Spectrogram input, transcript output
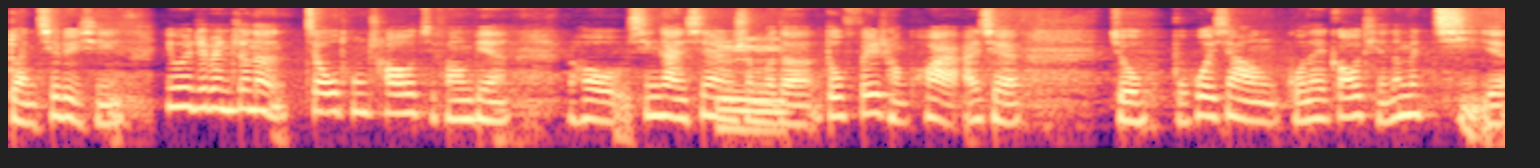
短期旅行，因为这边真的交通超级方便，然后新干线什么的都非常快，而且就不会像国内高铁那么挤，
